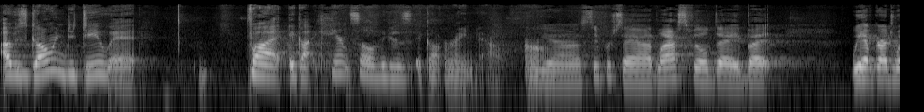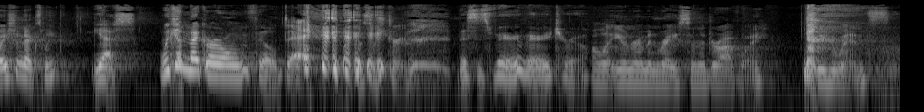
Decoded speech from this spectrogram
I was going to do it, but it got canceled because it got rained out. Um, Yeah, super sad. Last field day, but we have graduation next week. Yes, we can make our own field day. This is true. This is very, very true. I'll let you and Roman race in the driveway. See who wins.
